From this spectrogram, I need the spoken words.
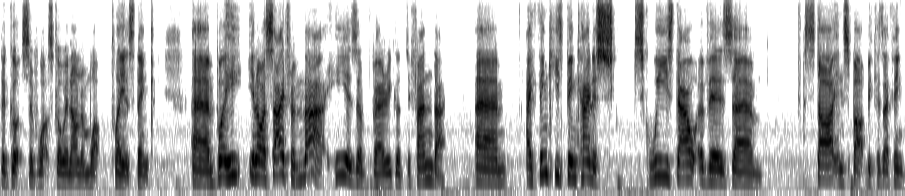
the guts of what's going on and what players think. Um, but he, you know, aside from that, he is a very good defender. Um, I think he's been kind of squeezed out of his um, starting spot because I think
